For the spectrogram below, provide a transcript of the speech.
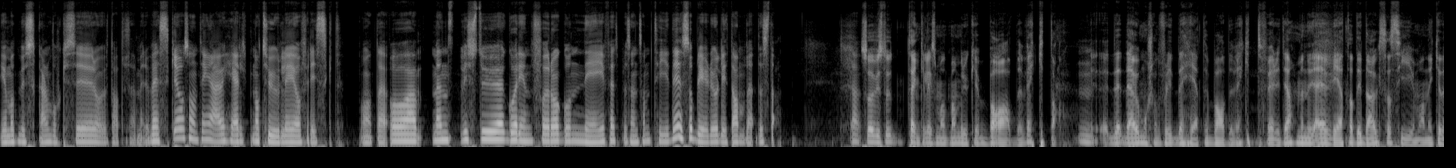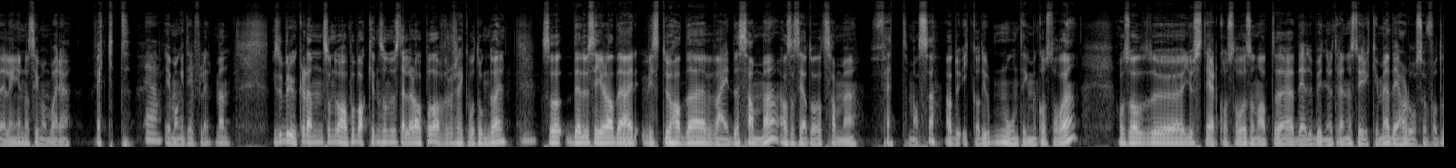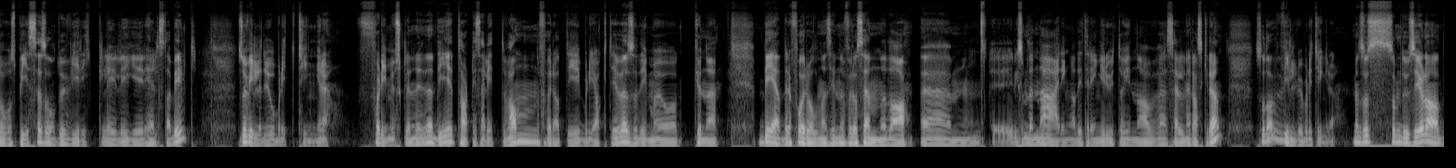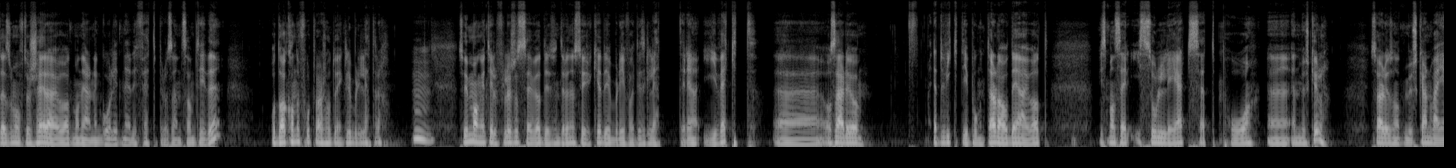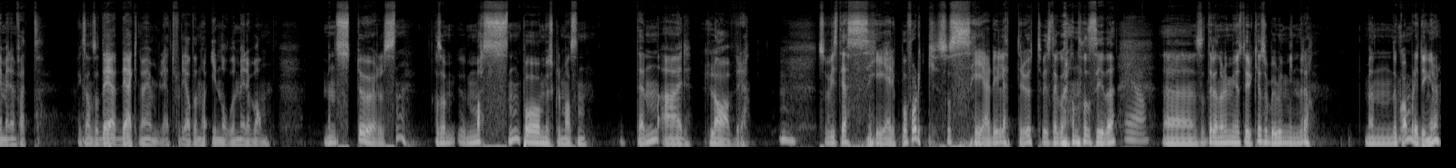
I og med at muskelen vokser og tar til seg mer væske, og sånne ting er jo helt naturlig og friskt. På en måte. Og, men hvis du går inn for å gå ned i fettprosent samtidig, så blir det jo litt annerledes, da. Så hvis du tenker liksom at man bruker badevekt, da. Mm. Det, det er jo morsomt fordi det heter badevekt før i tida, men jeg vet at i dag så sier man ikke det lenger. Nå sier man bare vekt Ja. i mange tilfeller. Men hvis du bruker den som du har på bakken, som du steller deg oppå da, for å sjekke hvor tung du er, Mm. så det du sier da, det er hvis du hadde veid det samme, altså si at du hadde hatt samme fettmasse, at du ikke hadde gjort noen ting med kostholdet, og så hadde du justert kostholdet sånn at eh, det du begynner å trene styrke med, det har du også fått lov å spise, sånn at du virkelig ligger helt stabilt, så ville du jo blitt tyngre. Fordi musklene dine de tar til seg litt vann for at de blir aktive, så de må jo kunne bedre forholdene sine for å sende da eh, liksom den næringa de trenger ut og inn av cellene raskere. Så da vil du bli tyngre. Men så, som du sier, da, det som ofte skjer, er jo at man gjerne går litt ned i fettprosent samtidig. Og da kan det fort være sånn at du egentlig blir lettere. Mm. Så i mange tilfeller så ser vi at de som trener styrke, de blir faktisk lettere i vekt. Eh, og så er det jo et viktig punkt der, da, og det er jo at hvis man ser isolert sett på eh, en muskel, så er det jo sånn at muskelen veier mer enn fett. Ikke sant? Så det, det er ikke noe hemmelighet, fordi at den inneholder mer vann. Men størrelsen, altså massen på muskelmassen, den er lavere. Mm. Så hvis jeg ser på folk, så ser de lettere ut, hvis det går an å si det. Ja. Eh, Så trener du mye styrke, så blir du mindre. Men du kan bli tyngre.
